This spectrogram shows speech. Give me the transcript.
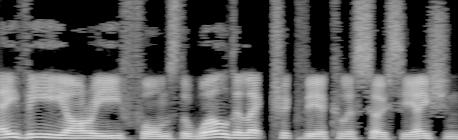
AVERE forms the World Electric Vehicle Association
